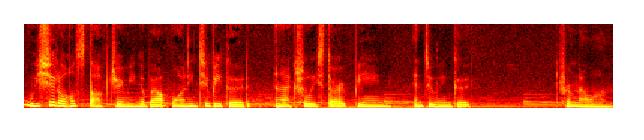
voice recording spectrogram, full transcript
We should all stop dreaming about wanting to be good and actually start being and doing good from now on.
